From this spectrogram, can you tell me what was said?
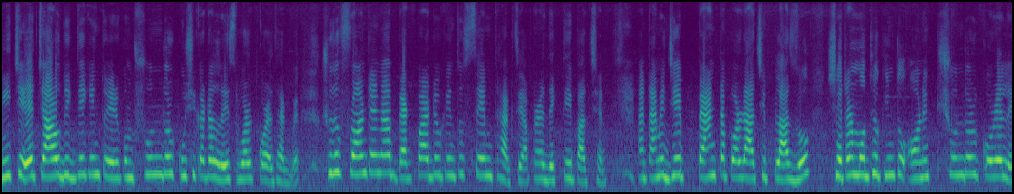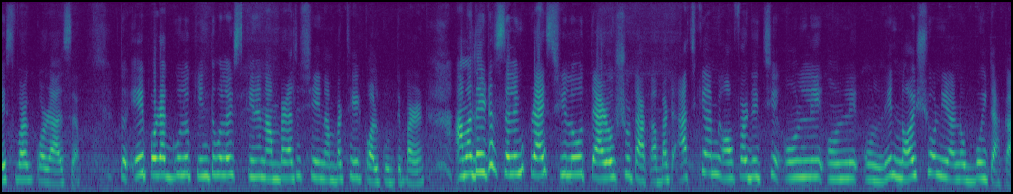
নিচে চারোদিক দিয়ে কিন্তু এরকম সুন্দর কুশি কাটা লেস ওয়ার্ক করা থাকবে। শুধু ফ্রন্টে না ব্যাক পার্টেও কিন্তু সেম থাকছে, আপনারা দেখতেই পাচ্ছেন। অ্যান্ড আমি যে প্যান্টটা পরা আছি প্লাজো সেটার মধ্যেও কিন্তু অনেক সুন্দর করে লেস ওয়ার্ক করা আছে। তো এই প্রোডাক্টগুলো কিনতে হলে স্ক্রিনে নাম্বার আছে, সেই নাম্বার থেকে কল করতে পারেন। আমাদের এটা সেলিং প্রাইস ছিল তেরোশো টাকা বাট আজকে আমি অফার দিচ্ছি অনলি অনলি অনলি নয়শো নিরানব্বই টাকা।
